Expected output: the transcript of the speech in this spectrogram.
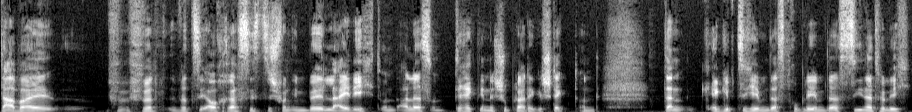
dabei wird, wird sie auch rassistisch von ihm beleidigt und alles und direkt in eine Schublade gesteckt. Und dann ergibt sich eben das Problem, dass sie natürlich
